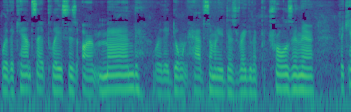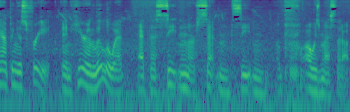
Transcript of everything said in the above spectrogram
where the campsite places aren't manned, where they don't have somebody who does regular patrols in there, the camping is free. And here in Lillooet at the Seton or Seton, Seton, I always mess that up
